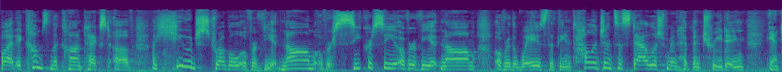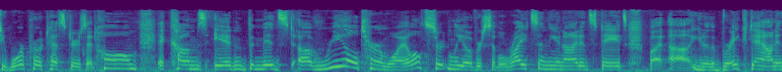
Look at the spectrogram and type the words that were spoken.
But it comes in the context of a huge struggle over Vietnam, over secrecy over Vietnam, over the ways that the intelligence establishment had been treating anti war protesters at home. It comes in the midst of real turmoil, certainly over civil rights in the United States, but, uh, you know, the breakdown in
